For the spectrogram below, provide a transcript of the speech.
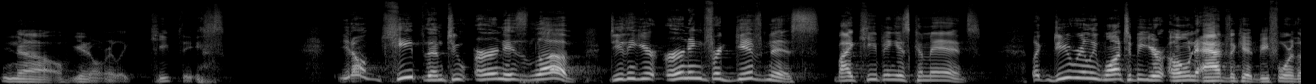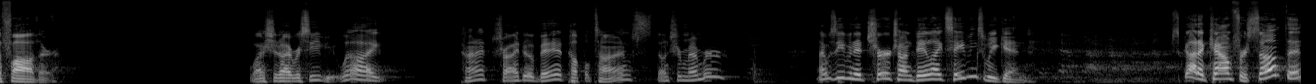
no, you don't really keep these. You don't keep them to earn his love. Do you think you're earning forgiveness by keeping his commands? Like, do you really want to be your own advocate before the Father? Why should I receive you? Well, I kind of tried to obey a couple times. Don't you remember? I was even at church on daylight savings weekend. It's got to count for something.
